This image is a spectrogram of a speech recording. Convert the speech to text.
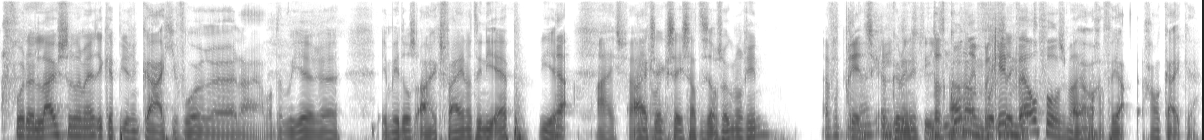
Voor de luisterende mensen. Ik heb hier een kaartje voor, eh, nou ja, wat hebben we hier eh, inmiddels? Ajax Feyenoord in die app. Die, Ja, Ajax Ajax 5. RKC staat er zelfs ook nog in. Even printscreen. niet- Dat kon in het begin wel volgens Oh mij. ja, even. Ja, gaan we kijken.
